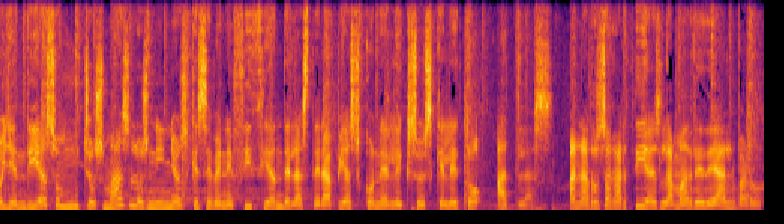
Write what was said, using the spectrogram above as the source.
Hoy en día son muchos más los niños que se benefician de las terapias con el exoesqueleto Atlas. Ana Rosa García es la madre de Álvaro,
